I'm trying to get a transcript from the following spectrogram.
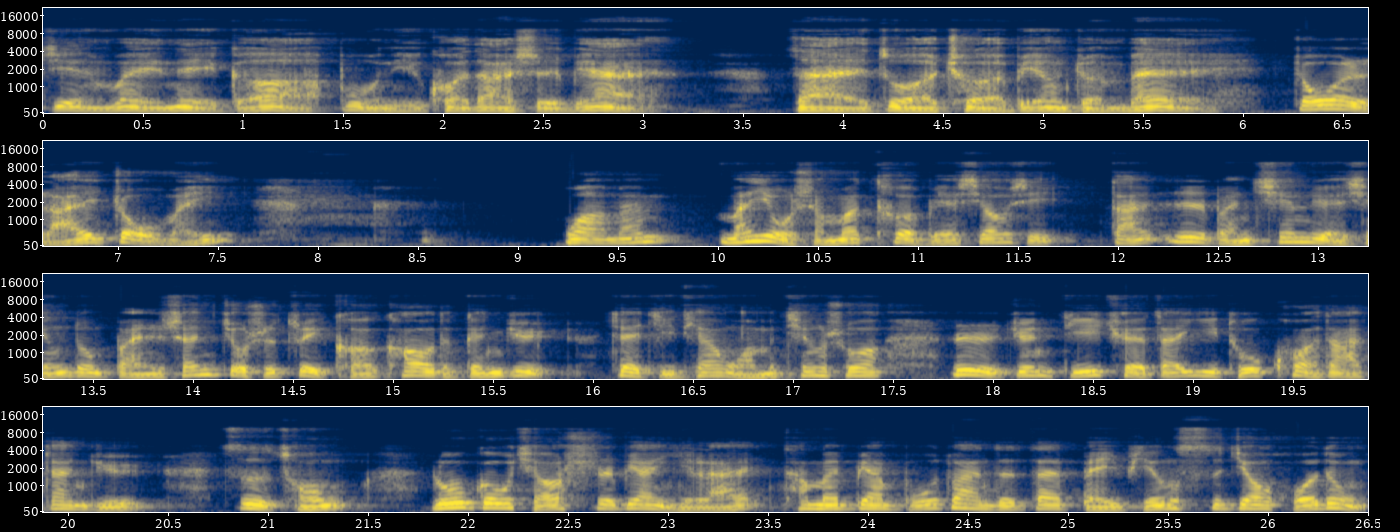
近卫内阁不拟扩大事变，在做撤兵准备。周恩来皱眉：“我们没有什么特别消息，但日本侵略行动本身就是最可靠的根据。这几天我们听说，日军的确在意图扩大战局。自从……”卢沟桥事变以来，他们便不断的在北平私交活动。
